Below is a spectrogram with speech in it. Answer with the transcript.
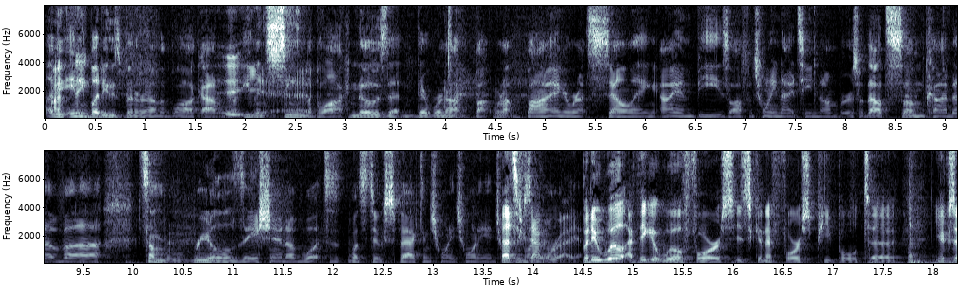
I mean, I anybody who's been around the block, I don't know, even yeah. seen the block, knows that we're not we're not buying or we're not selling IMBs off of 2019 numbers without some kind of uh, some realization of what's what's to expect in 2020 and That's exactly right. Yeah. But it will. I think it will force. It's going to force people to, you know, because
